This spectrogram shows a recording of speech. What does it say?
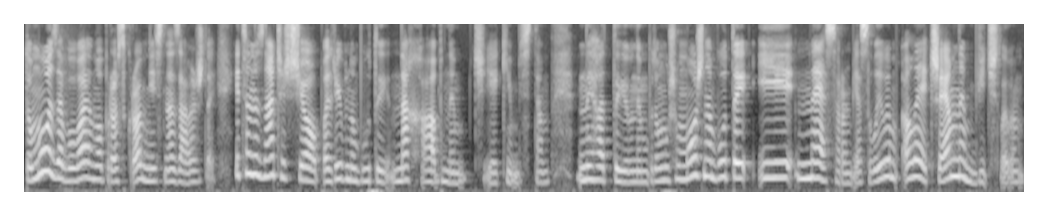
Тому забуваємо про скромність назавжди. І це не значить, що потрібно бути нахабним чи якимось там негативним, тому що можна бути і не сором'язливим, але чемним, вічливим.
